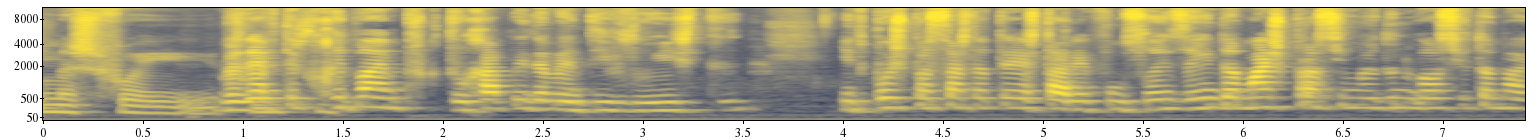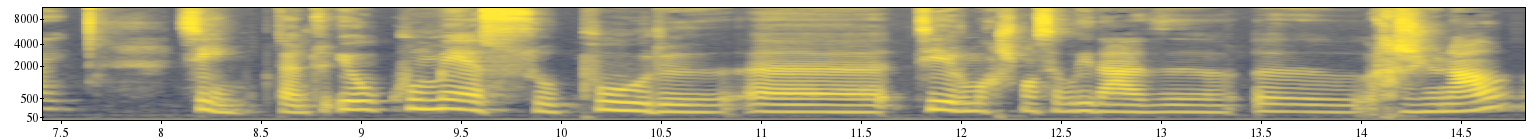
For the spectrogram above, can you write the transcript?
mas foi... Mas deve ter corrido bem, porque tu rapidamente evoluíste e depois passaste até a estar em funções ainda mais próximas do negócio também. Sim, portanto, eu começo por uh, ter uma responsabilidade uh, regional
